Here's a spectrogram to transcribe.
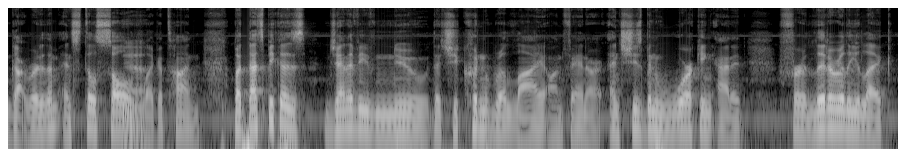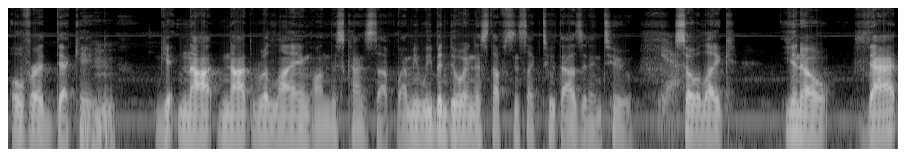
Got rid of them and still sold Yeah. like a ton. But that's because Genevieve knew that she couldn't rely on fan art, and she's been working at it for literally like over a decade. Get not not relying on this kind of stuff. I mean, we've been doing this stuff since like 2002. Yeah. So like, you know, that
